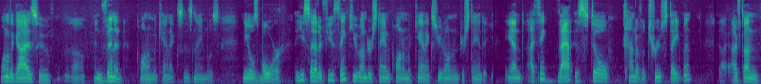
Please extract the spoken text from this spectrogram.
One of the guys who uh, invented quantum mechanics, his name was Niels Bohr. He said, if you think you understand quantum mechanics, you don't understand it. And I think that is still kind of a true statement. I've done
